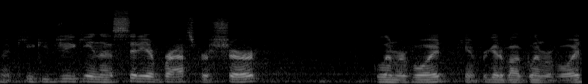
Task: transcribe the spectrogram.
That Kiki Jiki and that City of Brass for sure. Glimmer Void. Can't forget about Glimmer Void.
